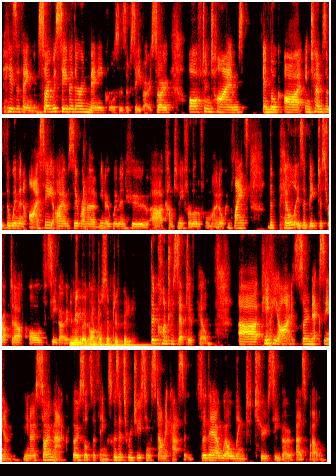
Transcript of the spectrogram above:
Here's the thing. So with SIBO, there are many causes of SIBO. So oftentimes and look, uh, in terms of the women I see, I obviously run a, you know, women who uh, come to me for a lot of hormonal complaints. The pill is a big disruptor of SIBO. You mean the contraceptive pill? The contraceptive pill. Uh, PPI, so Nexium, you know, Somac, those sorts of things, because it's reducing stomach acid. So they are well linked to SIBO as well.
